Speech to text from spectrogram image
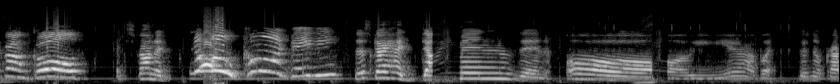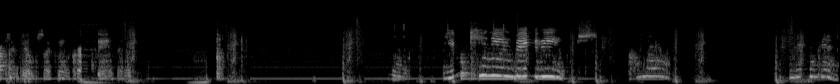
I found gold. I just found a. No, come on, baby. This guy had diamonds and oh yeah, but there's no crafting table, so I can't craft anything. You kidding, baby? Just come on. Come on again.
